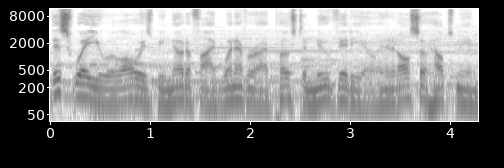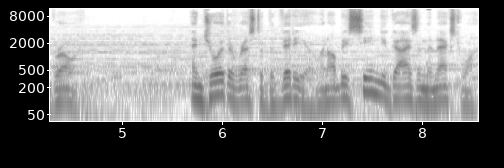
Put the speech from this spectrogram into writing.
This way you will always be notified whenever I post a new video and it also helps me in growing. Enjoy the rest of the video and I'll be seeing you guys in the next one.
